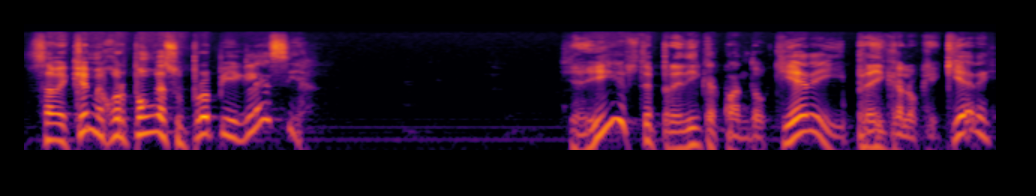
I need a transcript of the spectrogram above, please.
¿Sabe qué? Mejor ponga su propia iglesia. Y ahí usted predica cuando quiere y predica lo que quiere.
